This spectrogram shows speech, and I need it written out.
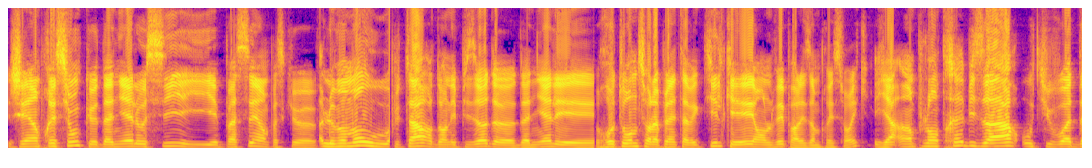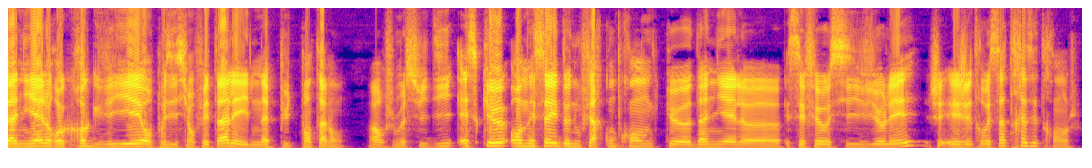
J'ai l'impression que Daniel aussi y est passé, hein, parce que le moment où plus tard dans l'épisode, euh, Daniel est... retourne sur la planète avec Teal qui est enlevé par les hommes préhistoriques, il y a un plan très bizarre où tu vois Daniel recroquevillé en position fétale et il n'a plus de pantalon. Alors je me suis dit, est-ce que on essaye de nous faire comprendre que Daniel euh, s'est fait aussi violer? Et j'ai trouvé ça très étrange.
